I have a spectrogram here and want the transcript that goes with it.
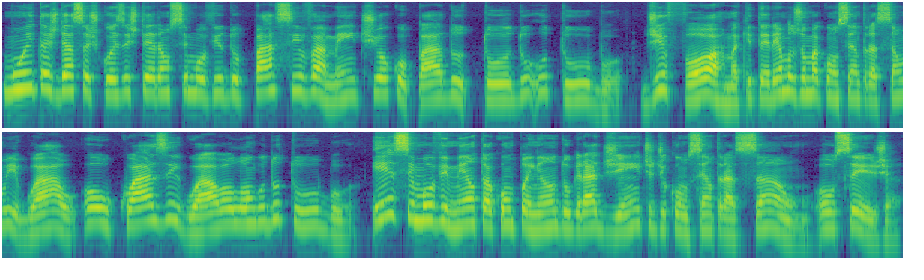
muitas dessas coisas terão se movido passivamente e ocupado todo o tubo, de forma que teremos uma concentração igual ou quase igual ao longo do tubo. Esse movimento acompanhando o gradiente de concentração, ou seja,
